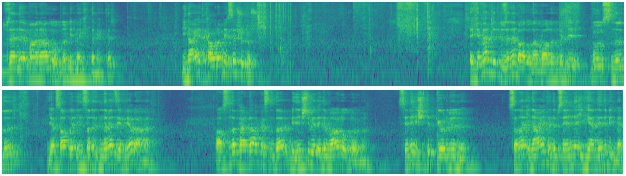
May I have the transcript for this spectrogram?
düzenli ve manalı olduğunu bilmek demektir. İnayet kavramı ise şudur. Egemen bir düzene bağlı olan varlıktaki bu sınırlı, yasal ve insanı dinlemez yapıya rağmen aslında perde arkasında bilinçli bir elin var olduğunu, seni işitip gördüğünü, sana inayet edip seninle ilgilendiğini bilmek,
